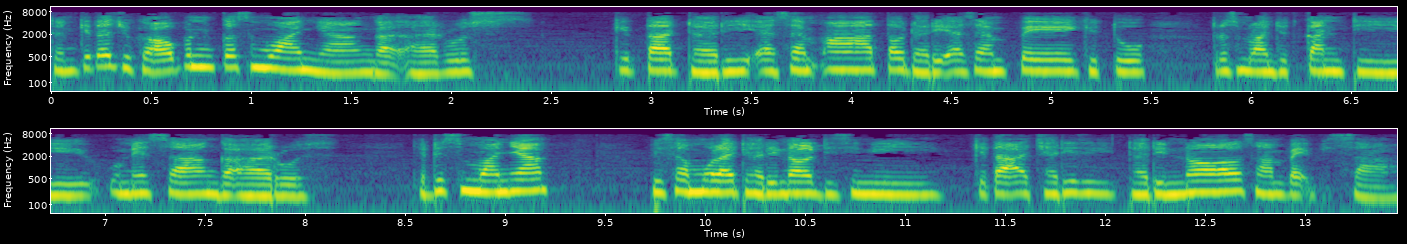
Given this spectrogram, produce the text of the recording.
Dan kita juga open ke semuanya, nggak harus kita dari SMA atau dari SMP gitu, terus melanjutkan di UNESA nggak harus. Jadi semuanya bisa mulai dari nol di sini. Kita ajari dari nol sampai bisa.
